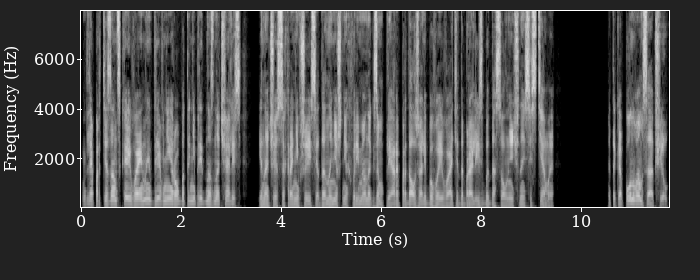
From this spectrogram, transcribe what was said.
Для партизанской войны древние роботы не предназначались, иначе сохранившиеся до нынешних времен экземпляры продолжали бы воевать и добрались бы до Солнечной системы. Это Капун вам сообщил?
